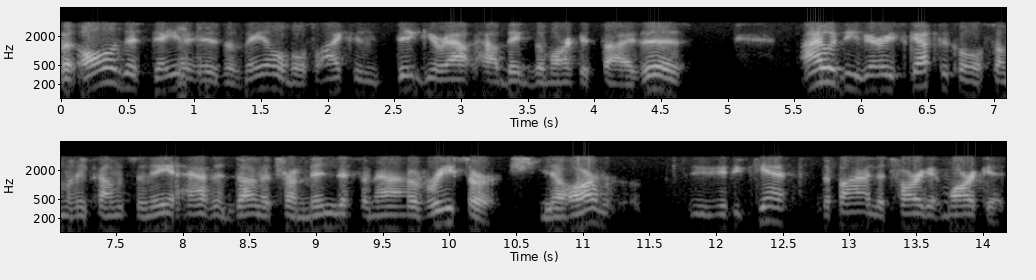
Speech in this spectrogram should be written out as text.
But all of this data is available, so I can figure out how big the market size is I would be very skeptical of someone who comes to me and hasn't done a tremendous amount of research. You know, our if you can't define the target market,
